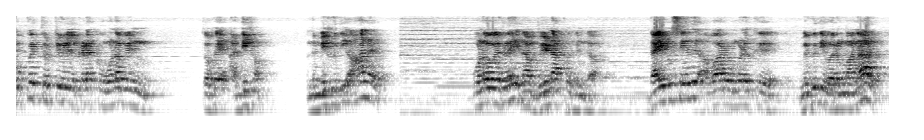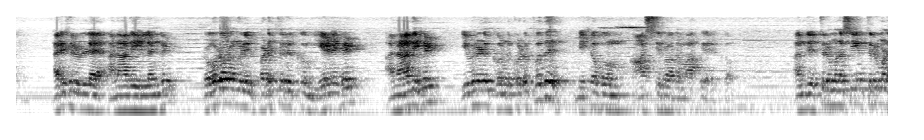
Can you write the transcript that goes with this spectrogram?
குப்பை தொட்டிகளில் கிடக்கும் உணவின் தொகை அதிகம். அந்த மிகுதியான உணவுகளை நாம் வீணாக்குகின்றோம். தயவு செய்து அவ்வாறு உங்களுக்கு மிகுதி வருமானால் அருகிலுள்ள அனாதை இல்லங்கள் ரோடோரங்களில் படுத்திருக்கும் ஏழைகள் அனாதைகள் இவர்களுக்கு கொண்டு கொடுப்பது மிகவும் ஆசீர்வாதமாக இருக்கும். அந்த திருமண செய்யும் திருமண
